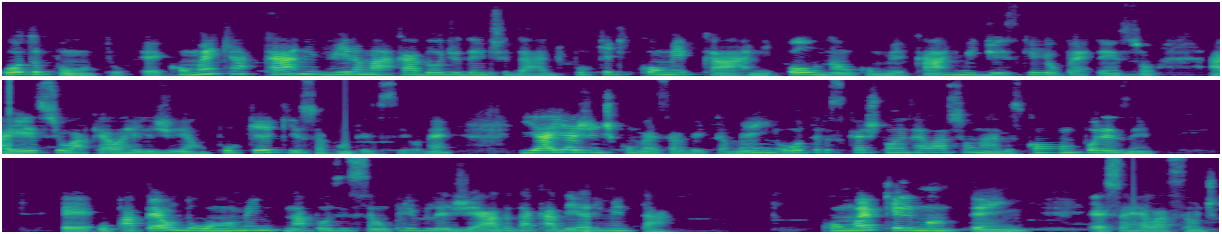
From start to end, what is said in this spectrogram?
Outro ponto é como é que a carne vira marcador de identidade? Por que, que comer carne ou não comer carne me diz que eu pertenço a esse ou aquela religião? Por que, que isso aconteceu, né? E aí a gente começa a ver também outras questões relacionadas, como, por exemplo, é, o papel do homem na posição privilegiada da cadeia alimentar. Como é que ele mantém essa relação de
